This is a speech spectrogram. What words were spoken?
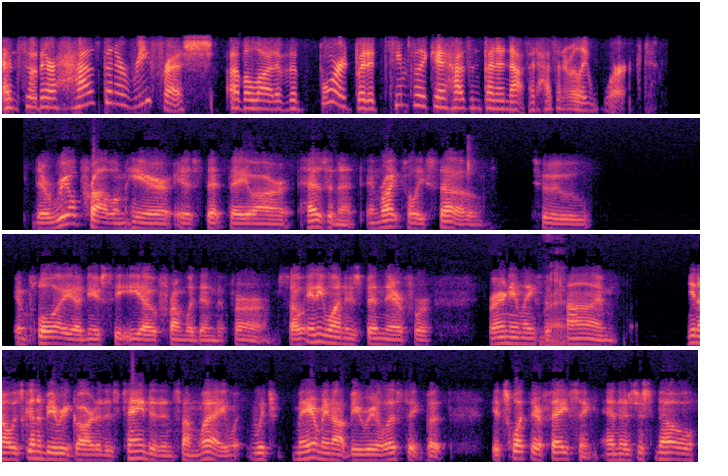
And so there has been a refresh of a lot of the board, but it seems like it hasn't been enough. It hasn't really worked. The real problem here is that they are hesitant, and rightfully so, to employ a new CEO from within the firm. So anyone who's been there for, for any length Right. of time, you know, is going to be regarded as tainted in some way, which may or may not be realistic, but it's what they're facing, and there's just no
